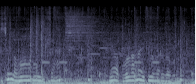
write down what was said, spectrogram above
Such a long track. Yeah, 190 kilometers.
